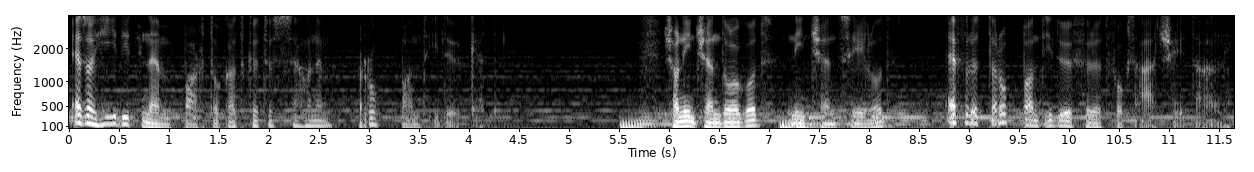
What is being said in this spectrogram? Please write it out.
Ez a híd itt nem partokat köt össze, hanem roppant időket. S ha nincsen dolgod, nincsen célod, e fölött a roppant idő fölött fogsz átsétálni.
